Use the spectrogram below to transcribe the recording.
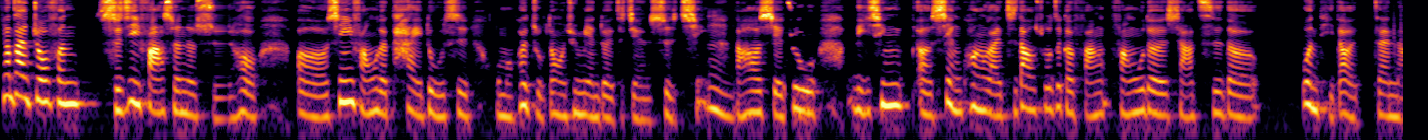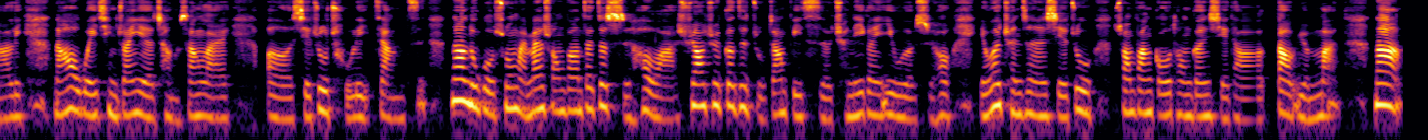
那在纠纷实际发生的时候，呃，新一房屋的态度是，我们会主动的去面对这件事情，嗯，然后协助理清呃现况，来知道说这个房房屋的瑕疵的。问题到底在哪里？然后委请专业的厂商来呃协助处理这样子。那如果说买卖双方在这时候啊需要去各自主张彼此的权利跟义务的时候，也会全程协助双方沟通跟协调到圆满。那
